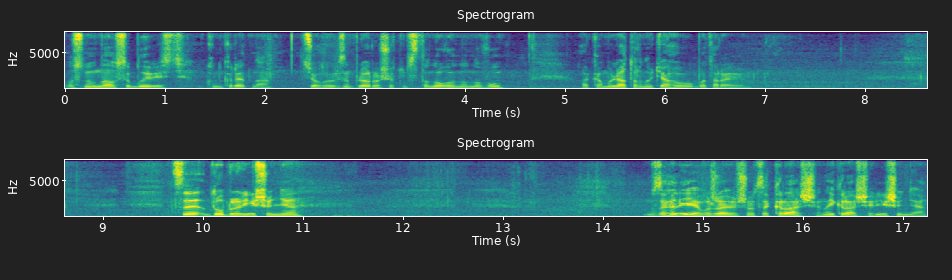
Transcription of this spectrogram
Основна особливість конкретна цього екземпляру, що тут встановлено нову акумуляторну тягову батарею. Це добре рішення. Взагалі я вважаю, що це краще, найкраще рішення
